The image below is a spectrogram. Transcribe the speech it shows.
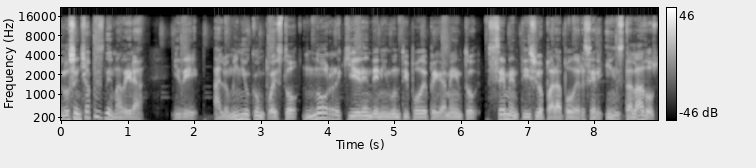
Los enchapes de madera y de aluminio compuesto no requieren de ningún tipo de pegamento cementicio para poder ser instalados,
